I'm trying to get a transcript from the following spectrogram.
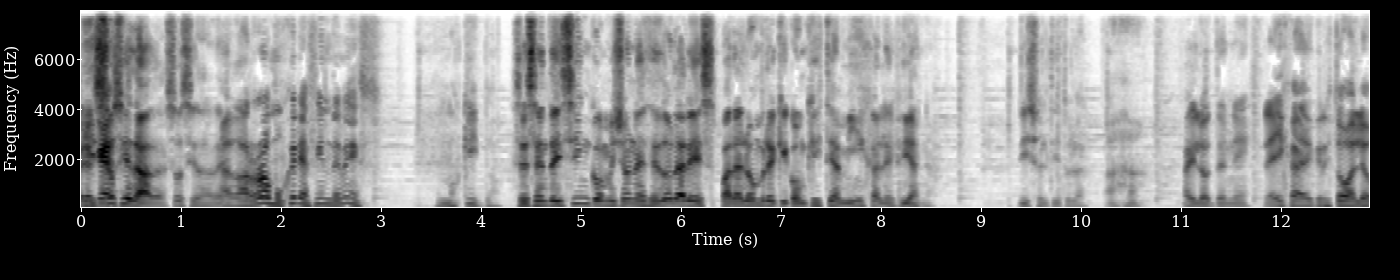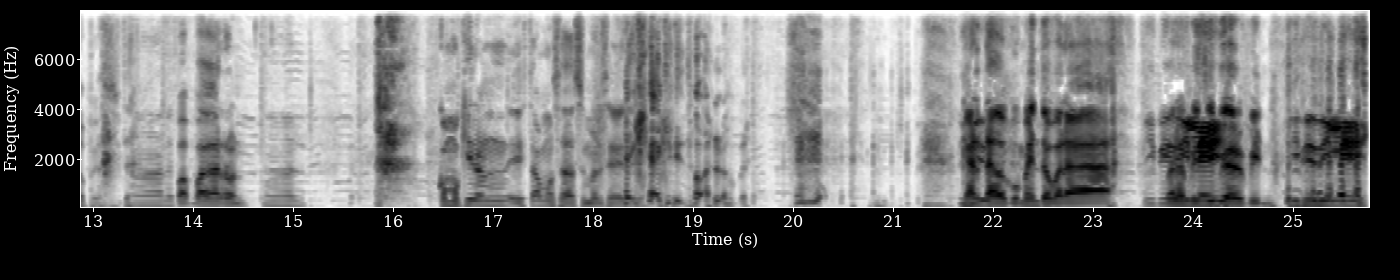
Pero y que- sociedad, sociedad, ¿eh? Agarró a mujeres a fin de mes. El mosquito. 65 millones de dólares para el hombre que conquiste a mi hija lesbiana. Dice el titular. Ajá. Ahí lo tenés. La hija de Cristóbal López. Papá Garrón. Como quieran, estamos a su merced. ¿Qué ha escrito al hombre? Carta documento para, Tiene para el delay. principio del fin. Tiene delay.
